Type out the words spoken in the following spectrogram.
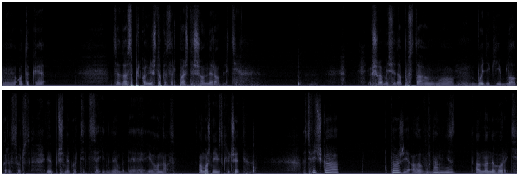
Е, Отаке. Це досить прикольна штука, зараз що вони роблять. Якщо ми сюди поставимо будь-який блок, ресурс, він почне крутитися і не буде його назв. А можна її відключити. А свічка теж є, але вона мені але вона не горить.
